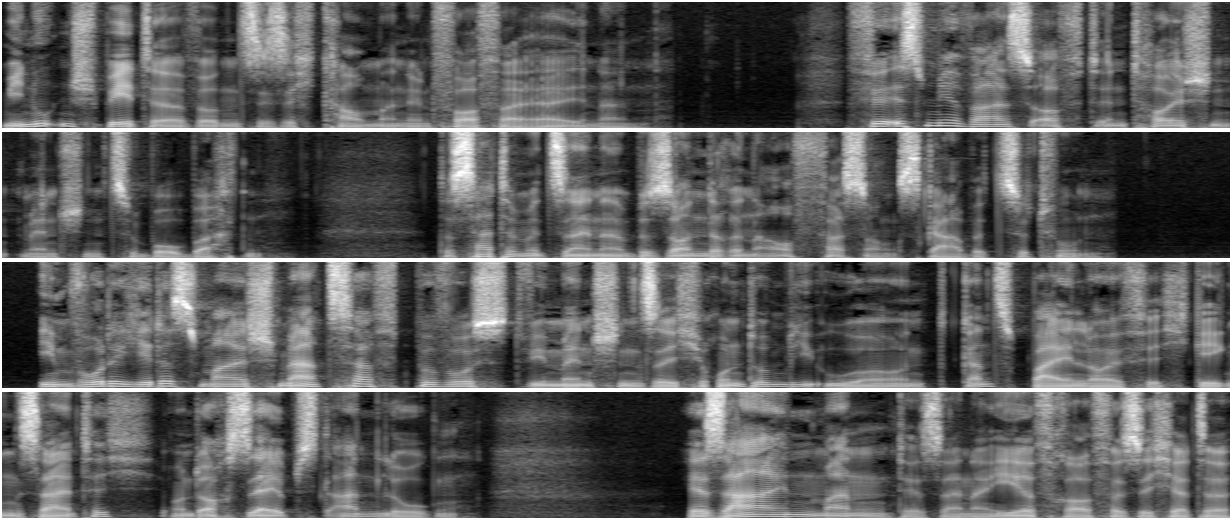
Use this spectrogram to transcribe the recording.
Minuten später würden sie sich kaum an den Vorfall erinnern. Für Ismir war es oft enttäuschend, Menschen zu beobachten. Das hatte mit seiner besonderen Auffassungsgabe zu tun. Ihm wurde jedes Mal schmerzhaft bewusst, wie Menschen sich rund um die Uhr und ganz beiläufig gegenseitig und auch selbst anlogen. Er sah einen Mann, der seiner Ehefrau versicherte,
